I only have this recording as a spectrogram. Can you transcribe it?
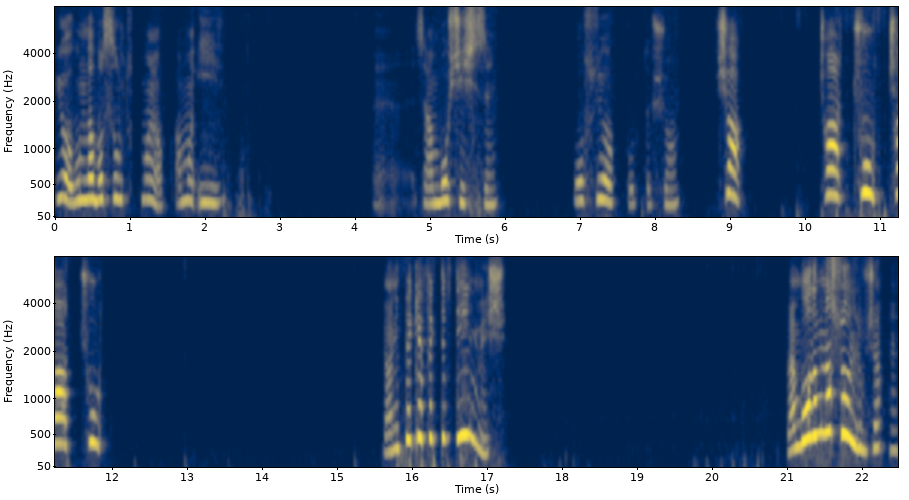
Yo bunda basılı tutma yok ama iyi. Sen boş işsin. Boss yok burada şu an. Şak. Çart çurt çart çurt. Yani pek efektif değilmiş. Ben bu adamı nasıl öldüreceğim? Heh.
